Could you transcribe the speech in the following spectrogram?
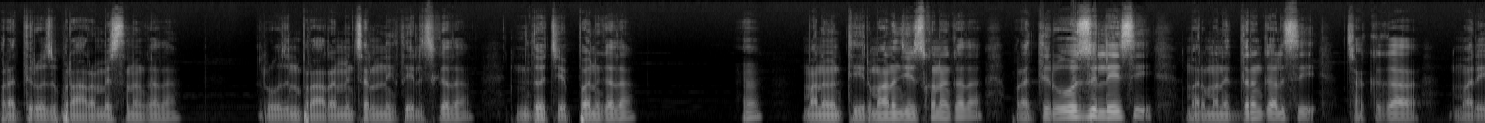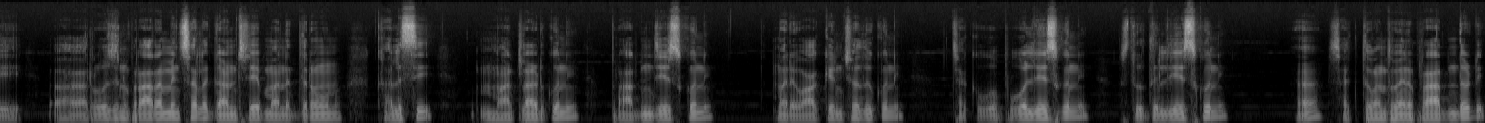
ప్రతిరోజు ప్రారంభిస్తున్నాం కదా. రోజును ప్రారంభించాలని నీకు తెలుసు కదా. నీతో చెప్పాను కదా. మనం తీర్మానం చేసుకున్నాం కదా ప్రతిరోజు లేచి మరి మన ఇద్దరం కలిసి చక్కగా మరి రోజును ప్రారంభించాలి. గంట సేపు మన ఇద్దరం కలిసి మాట్లాడుకొని ప్రార్థన చేసుకొని మరి వాక్యం చదువుకొని చక్కగా ఒప్పుకోలు చేసుకుని స్థుతులు చేసుకొని శక్తివంతమైన ప్రార్థనతోటి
